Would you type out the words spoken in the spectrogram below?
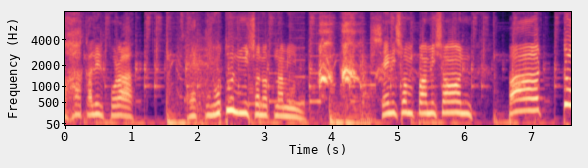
অহাকালিৰ পৰা এক নতুন মিছনত নামিম। চেনি চম্পা মিছন পাৰ্ট টু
